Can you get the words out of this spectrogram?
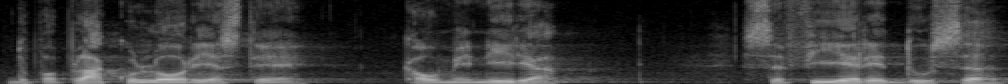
după placul lor este ca omenirea să fie redusă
